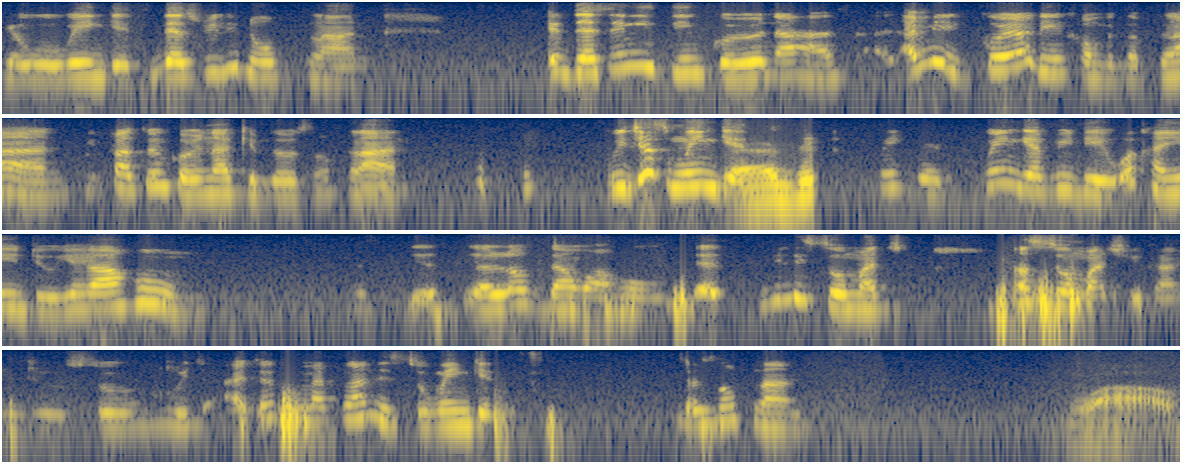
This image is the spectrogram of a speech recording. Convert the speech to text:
We will wing it. There's really no plan. If there's anything Corona has, I mean, Corona didn't come with a plan. In fact, when Corona came, there was no plan. We just wing it. Wing it. Wing every day. What can you do? You're at home. You're locked down at home. There's really so much, not so much you can do. So, we, I just my plan is to wing it. There's no plan. Wow.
